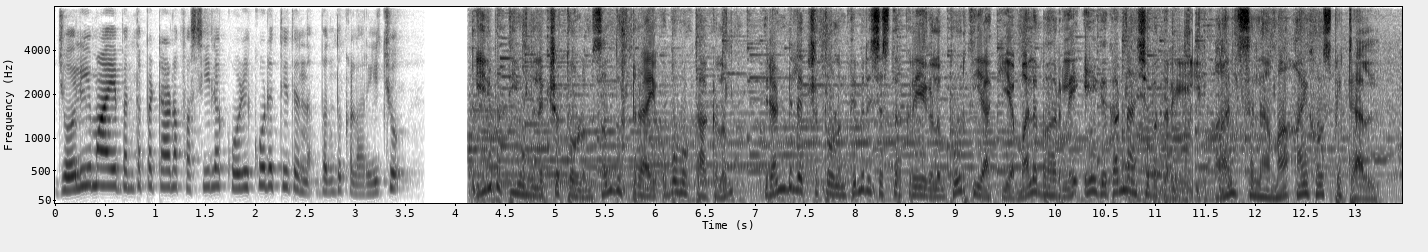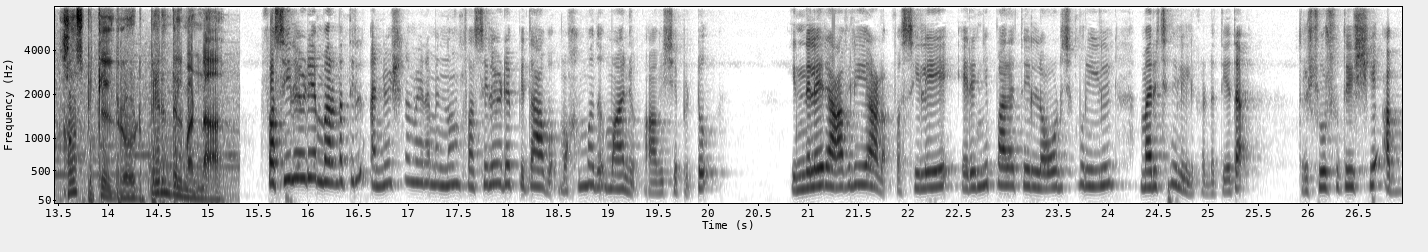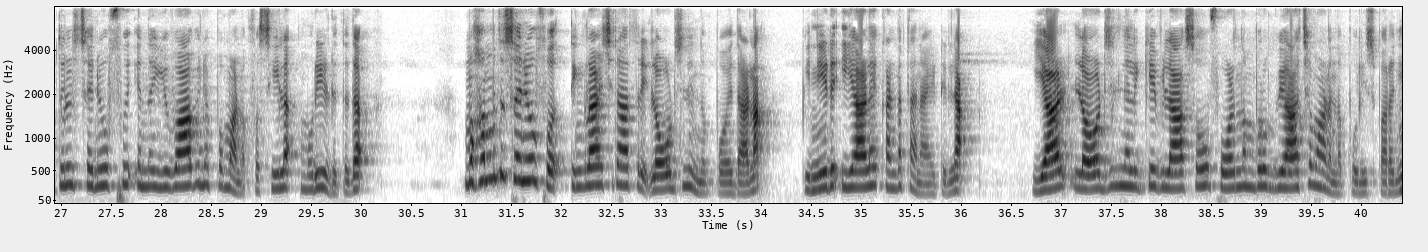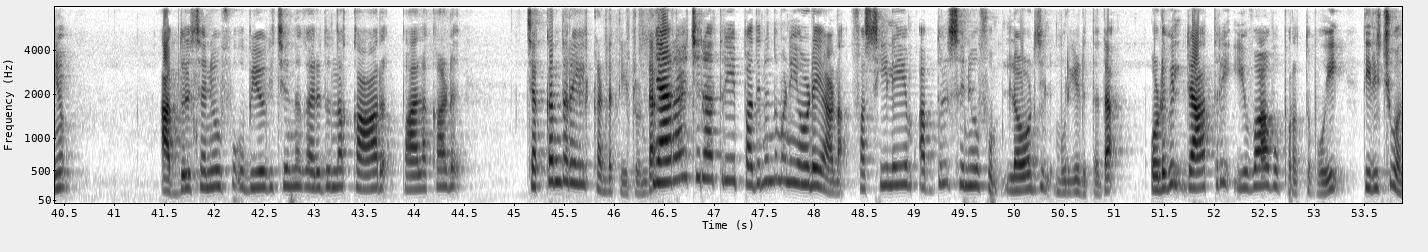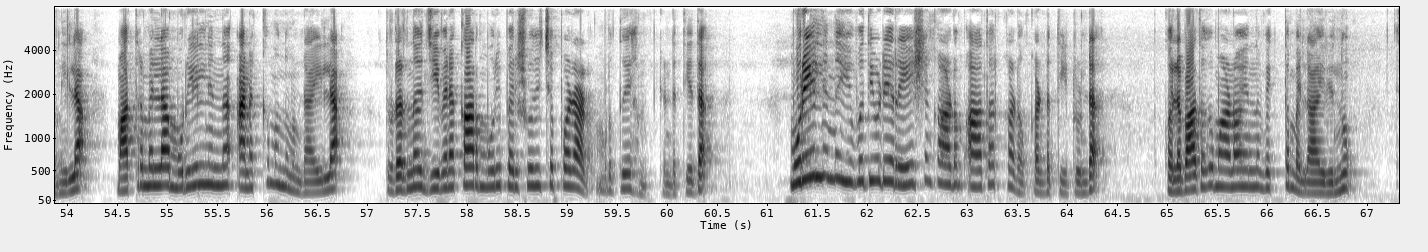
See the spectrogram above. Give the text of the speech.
ജോലിയുമായി ബന്ധപ്പെട്ടാണ് ഫസീല കോഴിക്കോട് എത്തിയതെന്ന് ബന്ധുക്കൾ അറിയിച്ചു. ഇരുപത്തിയൊന്ന് ലക്ഷത്തോളം സന്തുഷ്ടരായ ഉപഭോക്താക്കളും രണ്ട് ലക്ഷത്തോളം തിമിര ശസ്ത്രക്രിയകളും പൂർത്തിയാക്കിയ മലബാറിലെ ഏക കണ്ണാശുപത്രി Al Salama eye hospital hospital road Perinthalmanna. ഫസീലയുടെ മരണത്തിൽ അന്വേഷണം വേണമെന്നും ഫസീലയുടെ പിതാവ് മുഹമ്മദ് മാനു ആവശ്യപ്പെട്ടു. ഇന്നലെ രാവിലെയാണ് ഫസീലയെ എരഞ്ഞിപ്പാലത്തെ ലോഡ്ജ് മുറിയിൽ മരിച്ച നിലയിൽ കണ്ടെത്തിയത്. തൃശൂർ സ്വദേശി അബ്ദുൽ സനൂഫ് എന്ന യുവാവിനൊപ്പമാണ് ഫസീല മുറിയെടുത്തത്. മുഹമ്മദ് സനൂഫ് തിങ്കളാഴ്ച രാത്രി ലോഡ്ജിൽ നിന്നും പോയതാണ്. പിന്നീട് ഇയാളെ കണ്ടെത്താനായിട്ടില്ല. ഇയാൾ ലോഡ്ജിൽ നൽകിയ വിലാസവും ഫോൺ നമ്പറും വ്യാജമാണെന്ന് പോലീസ് പറഞ്ഞു. അബ്ദുൽ സനൂഫ് ഉപയോഗിച്ചെന്ന് കരുതുന്ന കാർ പാലക്കാട് ചക്കന്തറയിൽ കണ്ടെത്തിയിട്ടുണ്ട്. ഞായറാഴ്ച രാത്രി പതിനൊന്ന് മണിയോടെയാണ് ഫസീലയും അബ്ദുൽ സനൂഫും ലോഡ്ജിൽ മുറിയെടുത്തത്. ഒടുവിൽ രാത്രി യുവാവ് പുറത്തുപോയി തിരിച്ചു വന്നില്ല. മാത്രമല്ല മുറിയിൽ നിന്ന് അനക്കമൊന്നും ഉണ്ടായില്ല. തുടർന്ന് ജീവനക്കാർ മുറി പരിശോധിച്ചപ്പോഴാണ് മൃതദേഹം കണ്ടെത്തിയത്. മുറിയിൽ നിന്ന് യുവതിയുടെ റേഷൻ കാർഡും ആധാർ കാർഡും കണ്ടെത്തിയിട്ടുണ്ട്. കൊലപാതകമാണോ എന്ന് വ്യക്തമല്ലായിരുന്നു.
